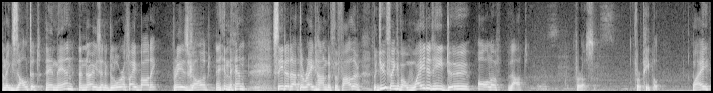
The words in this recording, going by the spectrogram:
and exalted. Amen. And now he's in a glorified body. Praise God. Amen. Seated at the right hand of the Father. But you think about why did he do all of that for us? For people. Why?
